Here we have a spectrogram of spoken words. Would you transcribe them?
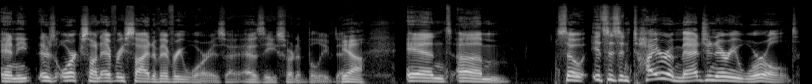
And he, there's orcs on every side of every war, as, as he sort of believed it. Yeah. And um, so it's this entire imaginary world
